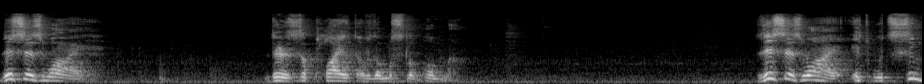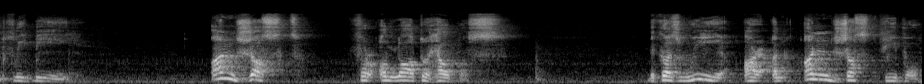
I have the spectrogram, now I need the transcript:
This is why there's the plight of the Muslim Ummah. This is why it would simply be unjust for Allah to help us because we are an unjust people.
